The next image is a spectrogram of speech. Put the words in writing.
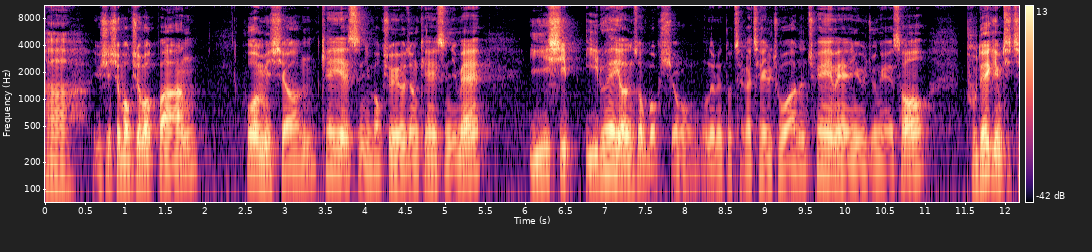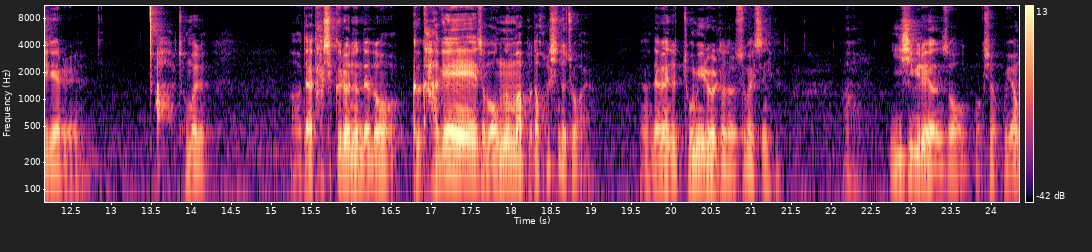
아, 유신쇼 먹쇼 먹방 후원 미션 KS님 먹쇼의 요정 KS님의 21회 연속 먹쇼 오늘은 또 제가 제일 좋아하는 최애 메뉴 중에서 부대 김치찌개를 아 정말 어, 내가 다시 끓였는데도 그 가게에서 먹는 맛보다 훨씬 더 좋아요. 어, 내가 이제 조미료를 더 넣을 수가 있으니까. 21회 연속 먹셨고요.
